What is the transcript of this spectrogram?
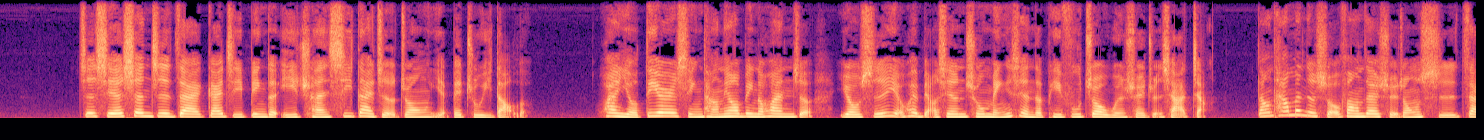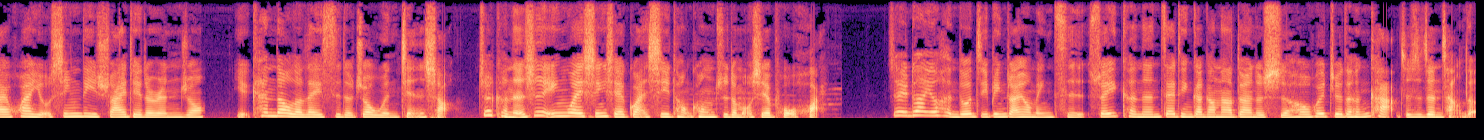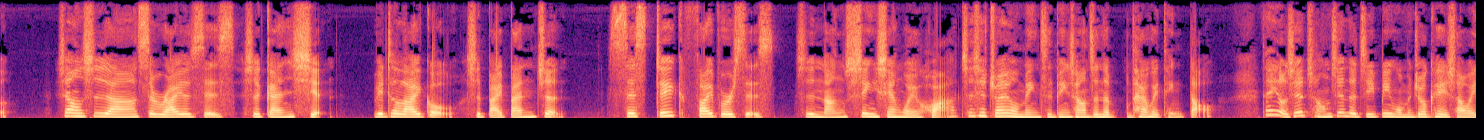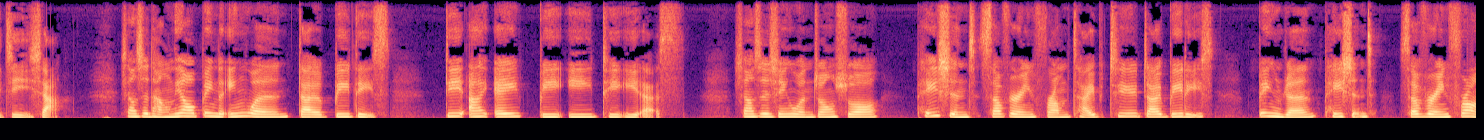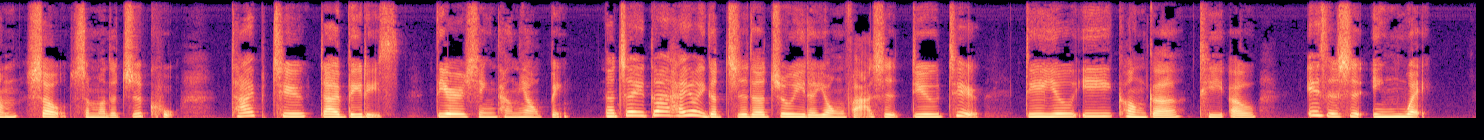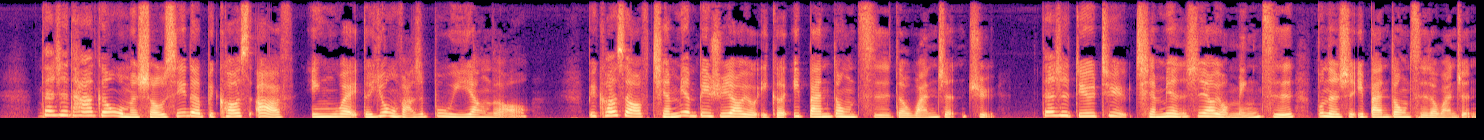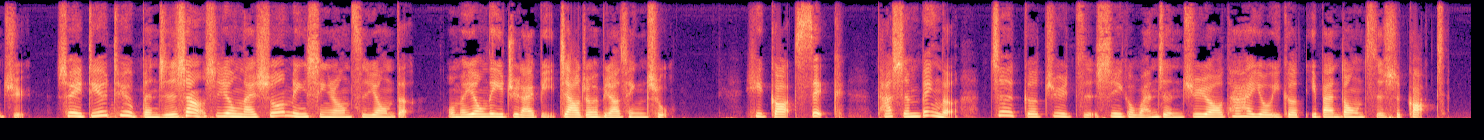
这些甚至在该疾病的遗传携带者中也被注意到了。患有第二型糖尿病的患者，有时也会表现出明显的皮肤皱纹水准下降，当他们的手放在水中时，在患有心力衰竭的人中，也看到了类似的皱纹减少。这可能是因为心血管系统控制的某些破坏。这一段有很多疾病专有名词，所以可能在听刚刚那段的时候会觉得很卡，这是正常的。像是啊，psoriasis 是干癣，vitiligo 是白斑症，cystic fibrosis 是囊性纤维化。这些专有名词平常真的不太会听到，但有些常见的疾病我们就可以稍微记一下，像是糖尿病的英文 diabetes。D I A B E T E S，像是新闻中说，patient suffering from type two diabetes，病人 patient suffering from 受什么的之苦，type two diabetes，第二型糖尿病。那这一段还有一个值得注意的用法是 due to，D U E 空格 T O，意思是因为。但是它跟我们熟悉的 because of 因为的用法是不一样的哦。because of 前面必须要有一个一般动词的完整句，但是 due to 前面是要有名词，不能是一般动词的完整句。所以 due to 本质上是用来说明形容词用的。我们用例句来比较就会比较清楚。He got sick，他生病了。这个句子是一个完整句哦，它还有一个一般动词是 got。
